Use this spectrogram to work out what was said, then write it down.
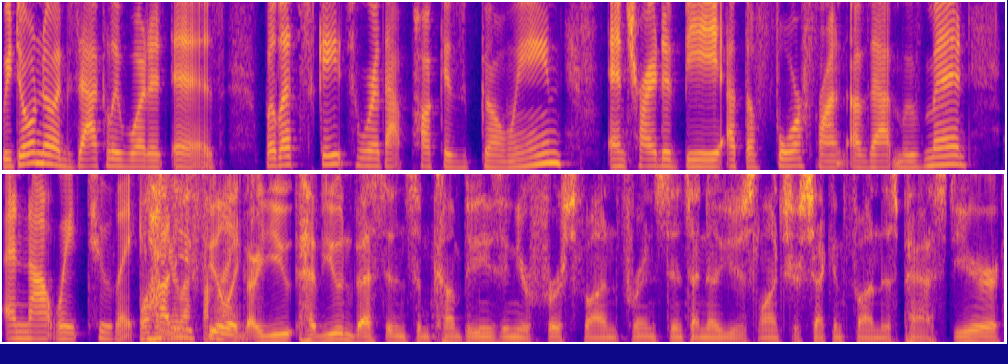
We don't know exactly what it is, but let's skate to where that puck is going and try to be at the forefront of that movement and not wait too late. Well, how do you feel behind. like are you have you invested in some companies in your first fund, for instance? I know you just launched your second fund this past year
